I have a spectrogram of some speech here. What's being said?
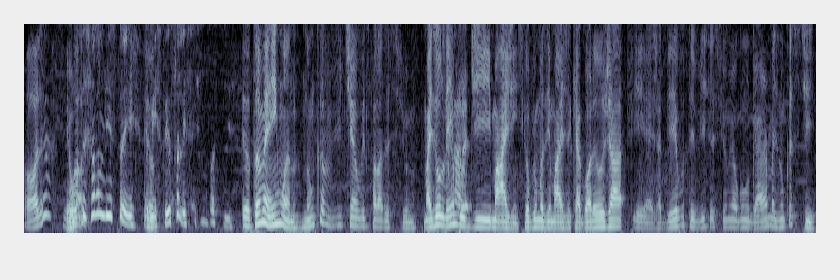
Olha, Eu- vou deixar na lista aí. Eu- Eu... extensa lista que a gente não vai assistir. Eu também, mano. Nunca vi- tinha ouvido falar desse filme. Mas eu lembro Cara- de imagens, que eu vi umas imagens que agora eu já, é, já devo ter visto esse filme em algum lugar, mas nunca assisti.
